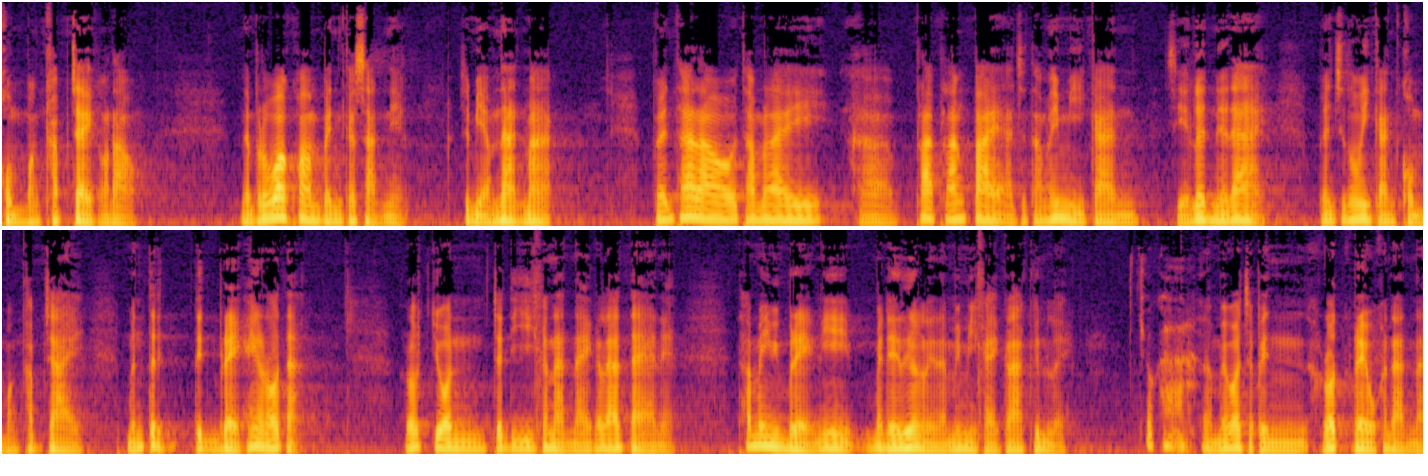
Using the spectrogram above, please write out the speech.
ข่มบังคับใจของเราเพราะว่าความเป็นกษัตริย์เนี่ยจะมีอำนาจมาก เพราะฉะนั้นถ้าเราทำอะไรพลาดพลั้งไปอาจจะทำให้มีการเสียเลือดเนื้อได้ เพราะฉะนั้นจะต้องมีการข่มบังคับใจ เหมือนติดติดเบรกให้รถอะ่ะ รถยนต์จะดีขนาดไหนก็แล้วแต่เนี่ย ถ้าไม่มีเบรกนี่ไม่ได้เรื่องเลยนะไม่มีใครกล้าขึ้นเลยจุค่ะไม่ว่าจะเป็นรถเร็วขนาดไหน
